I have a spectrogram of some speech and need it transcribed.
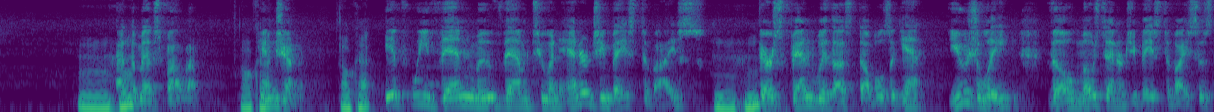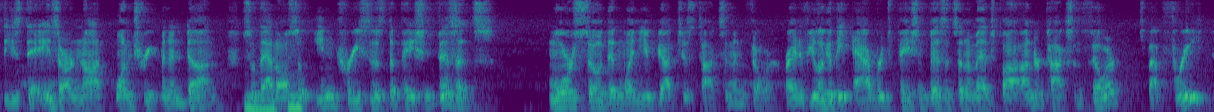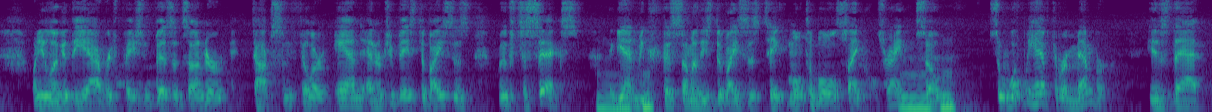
Mm-hmm. at the med spa level Okay. in general. Okay. If we then move them to an energy based device, mm-hmm. their spend with us doubles again. Usually, though, most energy based devices these days are not one treatment and done. So that mm-hmm. also increases the patient visits more so than when you've got just toxin and filler, right? If you look at the average patient visits in a med spa under toxin filler, it's about three. When you look at the average patient visits under toxin filler and energy based devices, moves to 6 mm-hmm. Again, because some of these devices take multiple cycles, right? So, mm-hmm. so what we have to remember is that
